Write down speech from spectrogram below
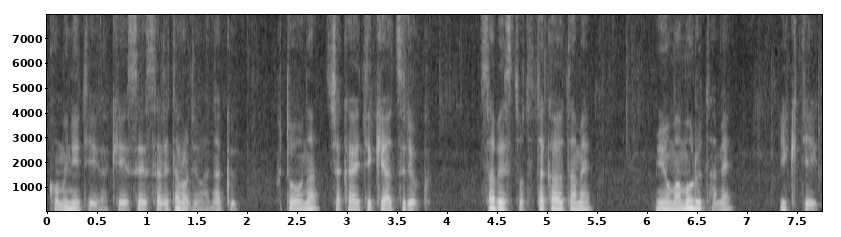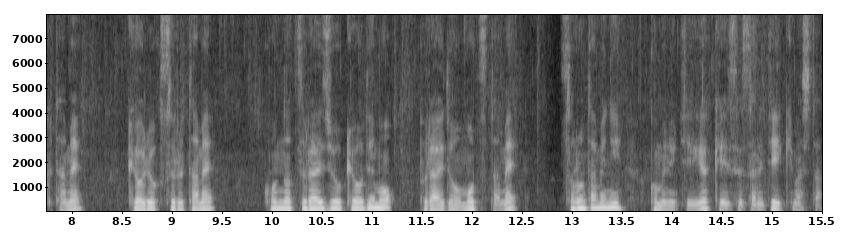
コミュニティが形成されたのではなく不当な社会的圧力差別と戦うため身を守るため生きていくため協力するためこんな辛い状況でもプライドを持つためそのためにコミュニティが形成されていきました。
